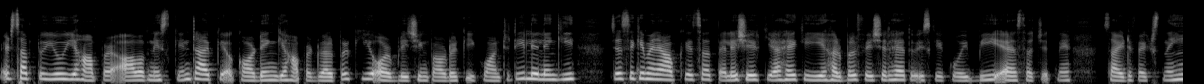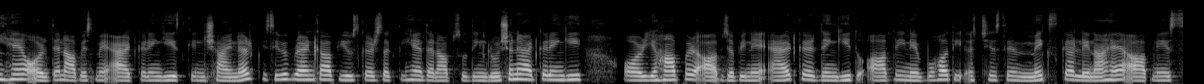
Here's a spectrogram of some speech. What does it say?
इट्स अप टू यू यहाँ पर आप अपने स्किन टाइप के अकॉर्डिंग यहाँ पर डेवलपर की और ब्लीचिंग पाउडर की क्वांटिटी ले लेंगी। जैसे कि मैंने आपके साथ पहले शेयर किया है कि ये हर्बल फेशियल है तो इसके कोई भी ऐसा इतने साइड इफ़ेक्ट्स नहीं हैं और देन आप इसमें ऐड करेंगी स्किन शाइनर किसी भी ब्रांड का आप यूज़ कर सकती हैं देन आप सूदिंग लोशन ऐड करेंगी। और यहाँ पर आप जब इन्हें ऐड कर देंगी तो आपने इन्हें बहुत ही अच्छे से मिक्स कर लेना है। आपने इस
